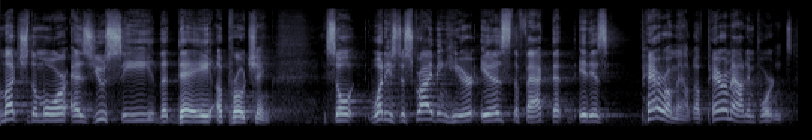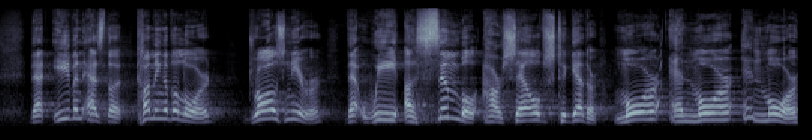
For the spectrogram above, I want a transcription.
much the more as you see the day approaching. So, what he's describing here is the fact that it is paramount, of paramount importance, that even as the coming of the Lord draws nearer, that we assemble ourselves together more and more and more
